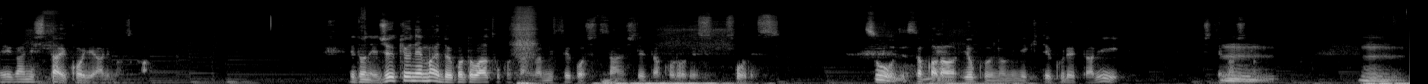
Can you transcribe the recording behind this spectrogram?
映画にしたい恋ありますか？えっとね、19年前ということは、あそこさんが店越さんしてた頃です。そうです。そうです、だから、よく飲みに来てくれたりしてうました。ん。うん。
